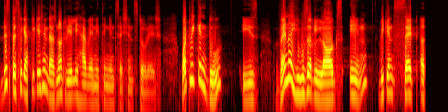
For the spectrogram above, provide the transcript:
this specific application does not really have anything in session storage. What we can do is when a user logs in, we can set a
